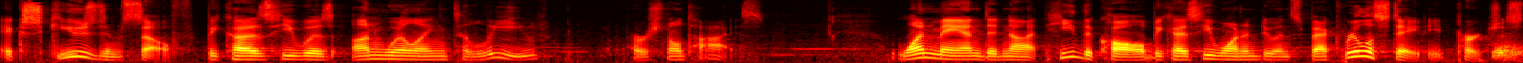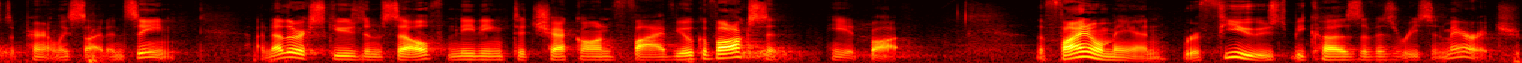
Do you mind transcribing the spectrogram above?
excused himself because he was unwilling to leave personal ties. One man did not heed the call because he wanted to inspect real estate he'd purchased, apparently sight unseen. Another excused himself, needing to check on five yoke of oxen he had bought. The final man refused because of his recent marriage.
